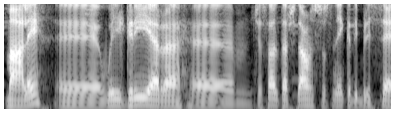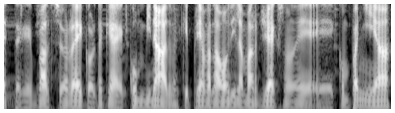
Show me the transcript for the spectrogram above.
male. Eh, Will Greer eh, c'è stato il touchdown su Snake di Brissette che valso il record che ha combinato perché prima parlavamo di Lamar Jackson e, e compagnia.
